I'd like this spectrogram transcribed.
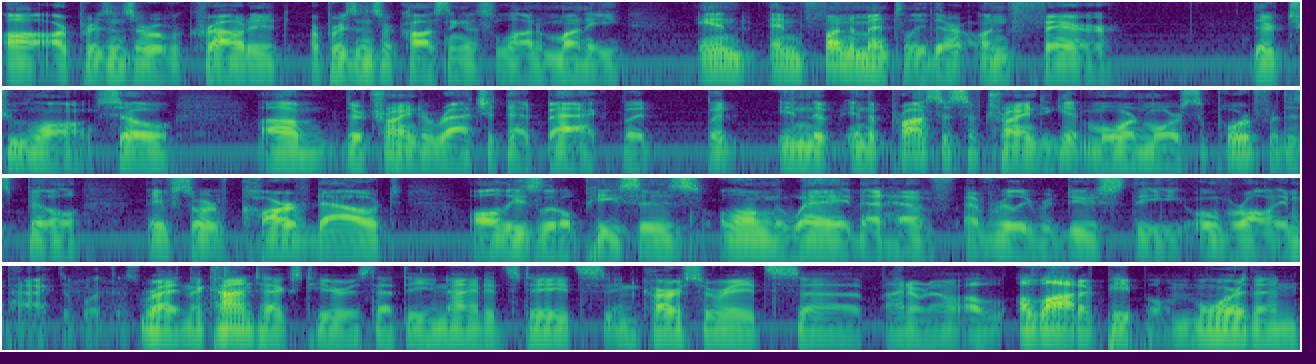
uh, our prisons are overcrowded. Our prisons are costing us a lot of money, and and fundamentally they're unfair. They're too long. So um, they're trying to ratchet that back. But but in the in the process of trying to get more and more support for this bill, they've sort of carved out all these little pieces along the way that have, have really reduced the overall impact of what this. Right, and the context here is that the United States incarcerates, uh, I don't know, a, a lot of people, more than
